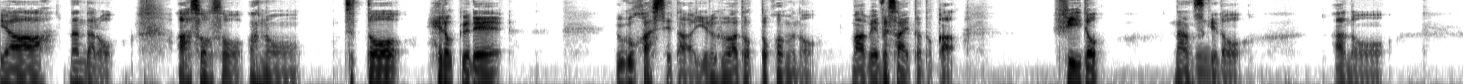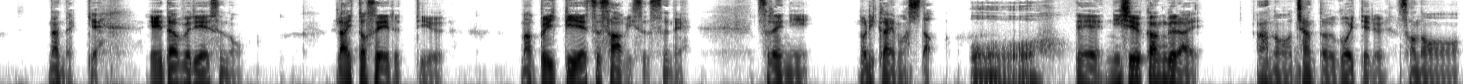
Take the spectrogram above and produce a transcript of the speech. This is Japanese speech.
いやー、なんだろう。あ、そうそう。あの、ずっとヘロクで動かしてたゆるふわ .com の、まあ、ウェブサイトとか、フィードなんすけど、あの、なんだっけ。AWS のライトセールっていう、まあ、VPS サービスですね。それに乗り換えました。おー。で、2週間ぐらい、あの、ちゃんと動いてる。その、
